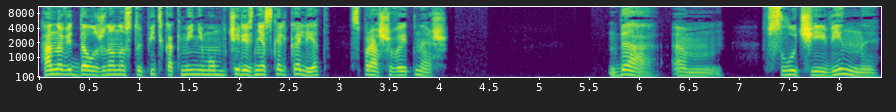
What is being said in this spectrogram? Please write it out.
Оно ведь должно наступить как минимум через несколько лет, спрашивает Нэш. Да, эм, в случае Винны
